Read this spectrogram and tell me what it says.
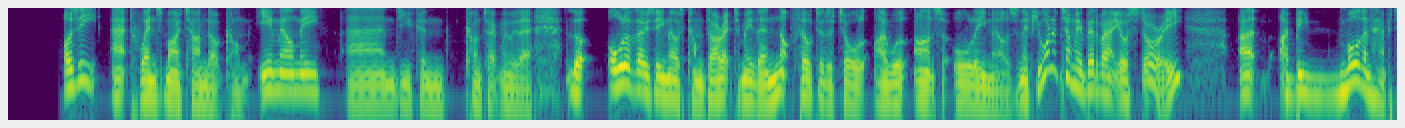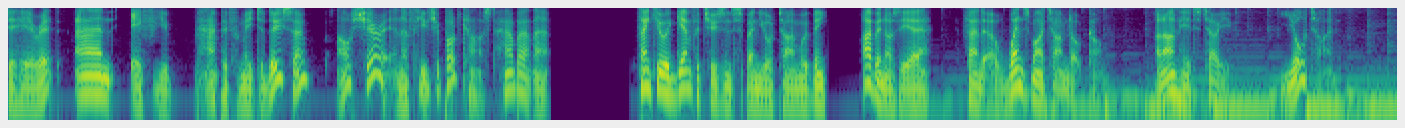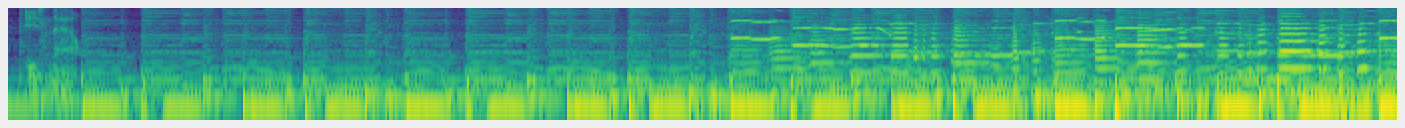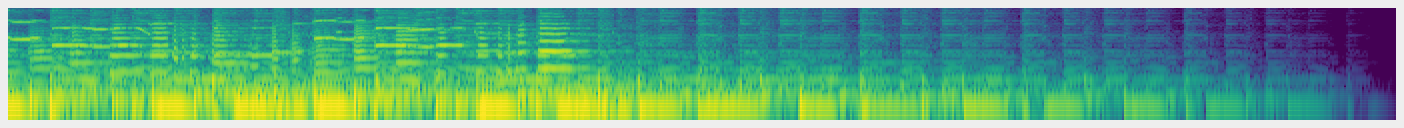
Ozzy at whensmytime.com. Email me and you can contact me with there. Look, all of those emails come direct to me. They're not filtered at all. I will answer all emails. And if you want to tell me a bit about your story, uh, I'd be more than happy to hear it. And if you're happy for me to do so, I'll share it in a future podcast. How about that? Thank you again for choosing to spend your time with me. I've been Ozzy Eyre, founder of whensmytime.com, and I'm here to tell you your time is now.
